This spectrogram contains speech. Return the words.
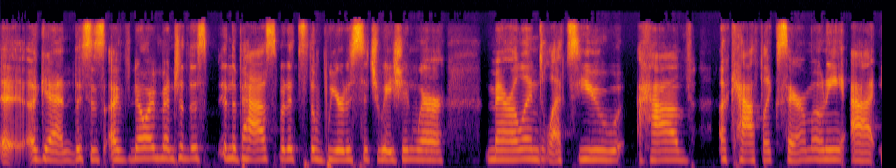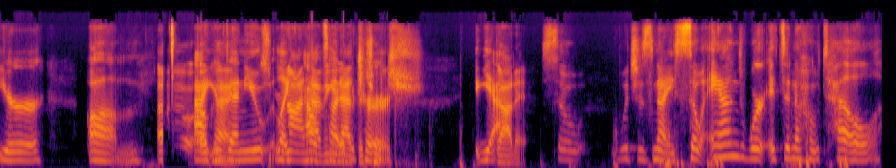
uh, again this is i know i've mentioned this in the past but it's the weirdest situation where maryland lets you have a catholic ceremony at your um at your venue, So like not having it outside of the the church. church. yeah Got it. so which is nice so and we're it's in a hotel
